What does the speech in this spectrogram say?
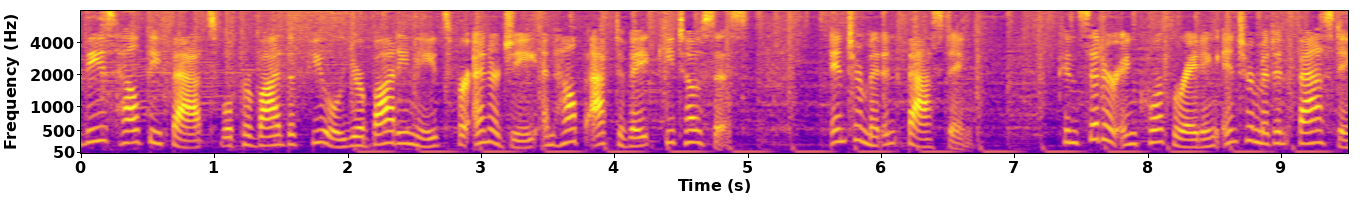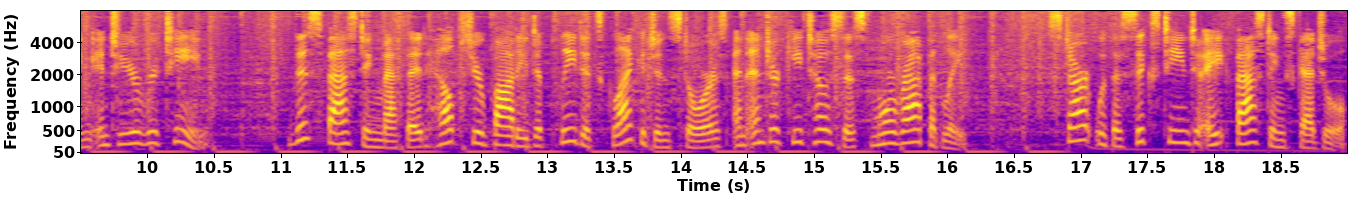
These healthy fats will provide the fuel your body needs for energy and help activate ketosis. Intermittent fasting. Consider incorporating intermittent fasting into your routine. This fasting method helps your body deplete its glycogen stores and enter ketosis more rapidly. Start with a 16 to 8 fasting schedule,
